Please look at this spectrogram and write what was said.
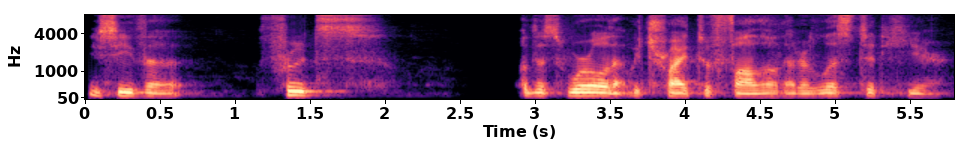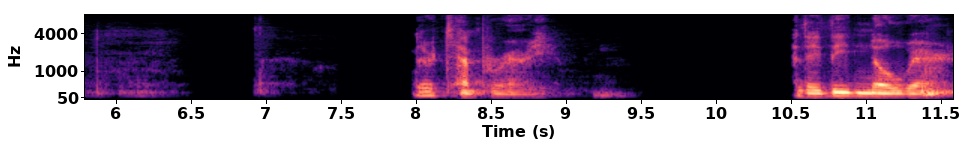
You see, the fruits of this world that we try to follow that are listed here, they're temporary and they lead nowhere.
